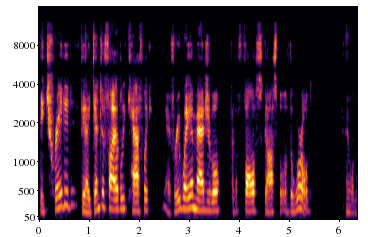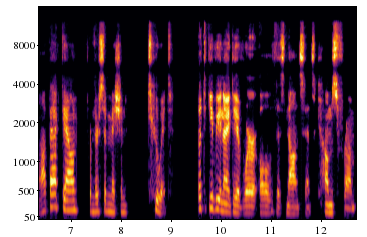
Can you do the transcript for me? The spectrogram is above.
They traded the identifiably Catholic every way imaginable for the false gospel of the world, and they will not back down from their submission to it. But to give you an idea of where all of this nonsense comes from,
